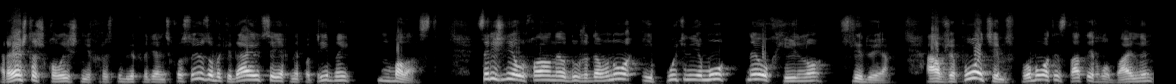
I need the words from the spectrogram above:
Решта ж колишніх республік Радянського Союзу викидаються як непотрібний баласт. Це рішення ухвалене дуже давно, і Путін йому неухильно слідує. А вже потім спробувати стати глобальним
